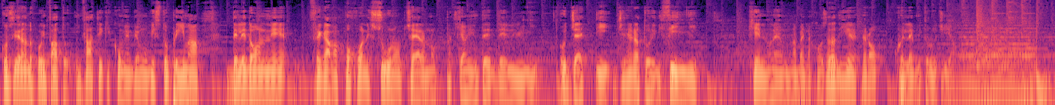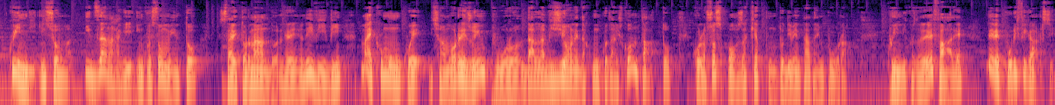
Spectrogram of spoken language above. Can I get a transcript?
considerando poi infatti, infatti che come abbiamo visto prima delle donne fregava poco a nessuno, cioè erano praticamente degli oggetti generatori di figli, che non è una bella cosa da dire, però quella è mitologia. Quindi, insomma, Izanagi in questo momento sta ritornando nel regno dei vivi, ma è comunque, diciamo, reso impuro dalla visione, da, comunque dal contatto con la sua sposa che è appunto diventata impura. Quindi cosa deve fare? Deve purificarsi.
